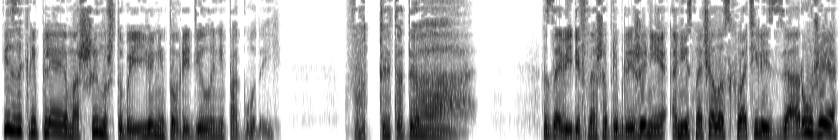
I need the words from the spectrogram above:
и закрепляя машину, чтобы ее не повредило непогодой. «Вот это да!» Завидев наше приближение, они сначала схватились за оружие,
